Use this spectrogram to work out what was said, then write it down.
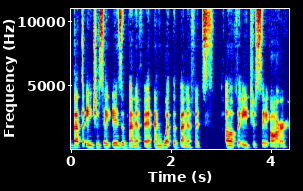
that the HSA is a benefit and what the benefits of the HSA are.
